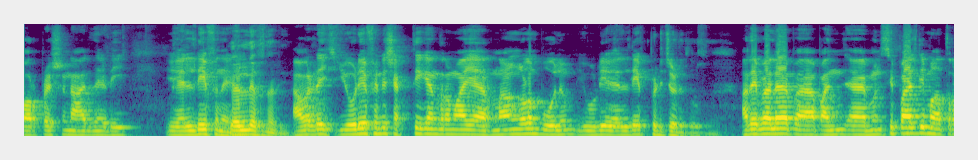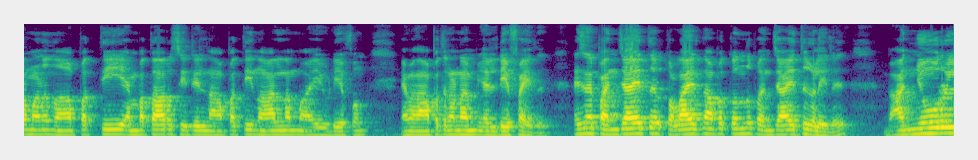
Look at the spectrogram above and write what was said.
കോർപ്പറേഷൻ ആര് നേടി? എൽ ഡി എഫ് നേടി എൽ ഡി എഫ് നേടി അവരുടെ യു ഡി എഫിന്റെ ശക്തി കേന്ദ്രമായ എറണാകുളം പോലും U D L D F പിടിച്ചെടുത്തു. അതേപോലെ മുനിസിപ്പാലിറ്റി മാത്രമാണ് നാൽപ്പത്തി എൺപത്തി ആറ് സീറ്റിൽ നാൽപ്പത്തി നാലെണ്ണം യു ഡി എഫും നാൽപ്പത്തിരണ്ടാം എൽ ഡി എഫ് ആയത്. അതേസമയം പഞ്ചായത്ത് തൊള്ളായിരത്തി നാൽപ്പത്തൊന്ന് പഞ്ചായത്തുകളിൽ അഞ്ഞൂറിൽ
